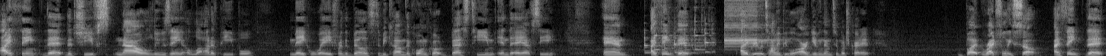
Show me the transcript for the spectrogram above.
I think that the Chiefs now losing a lot of people make way for the Bills to become the quote unquote best team in the AFC. And I think that I agree with Tommy, people are giving them too much credit. But rightfully so. I think that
